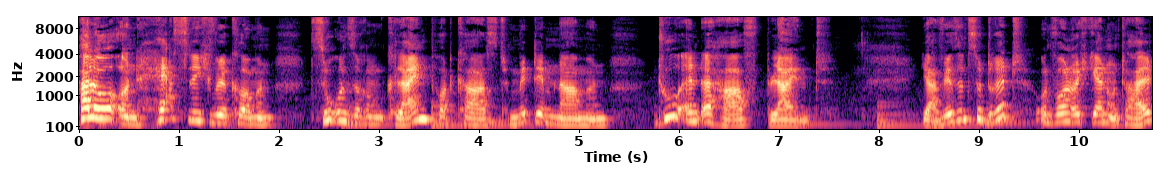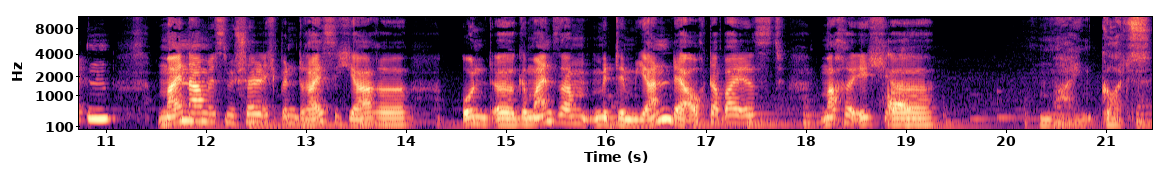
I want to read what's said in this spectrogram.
Hallo und herzlich willkommen zu unserem kleinen Podcast mit dem Namen Two and a Half Blind. Ja, wir sind zu dritt und wollen euch gerne unterhalten. Mein Name ist Michelle, ich bin 30 Jahre und äh, gemeinsam mit dem Jan, der auch dabei ist, mache ich. Äh, mein Gott.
